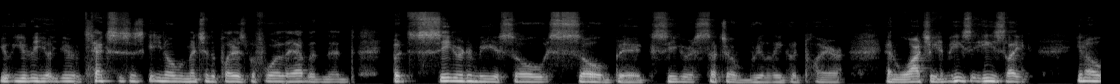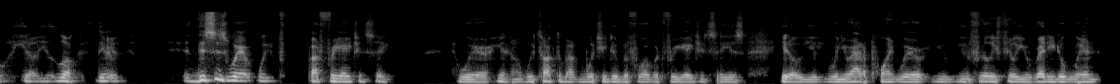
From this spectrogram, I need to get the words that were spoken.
you you you, you Texas is you know we mentioned the players before they have and, and but Seager to me is so so big. Seager is such a really good player, and watching him, he's he's like, you know, you know, look there. This is where we about free agency where you know we talked about what you do before with free agency is you know you, when you're at a point where you you really feel you're ready to win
